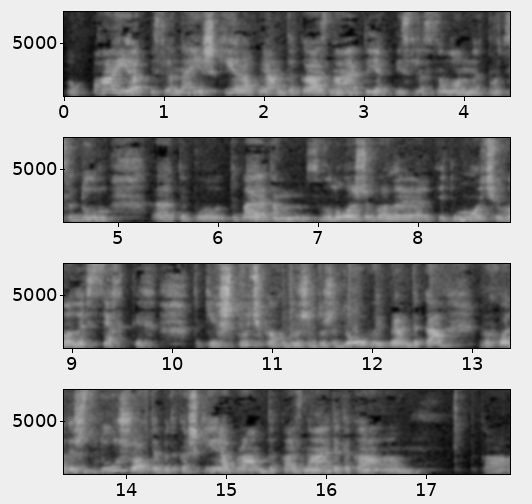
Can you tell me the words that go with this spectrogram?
папая, після неї шкіра прям така, знаєте, як після салонних процедур. Е, Типу, тебе там зволожували, відмочували в всіх тих таких штучках дуже-дуже довго, і прям така виходиш з душу, а в тебе така шкіра, прям така, знаєте, така. Така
